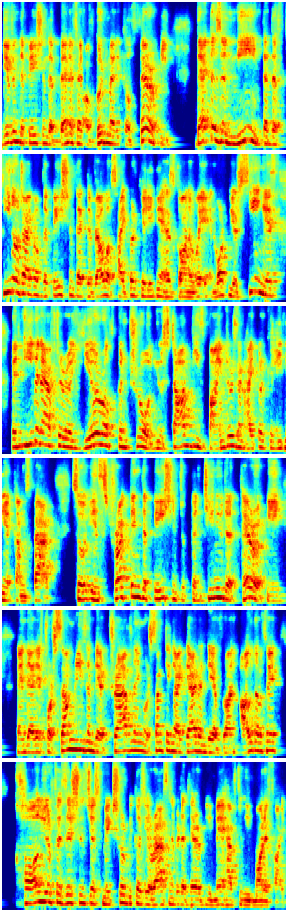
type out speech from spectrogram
given the patient the benefit of good medical therapy, that doesn't mean that the phenotype of the patient that develops hyperkalemia has gone away. And what we are seeing is that even after a year of control, you start these binders and hyperkalemia comes back. So instructing the patient to continue the therapy and that if for some reason they're traveling or something like that and they have run out of it, call your physicians, just make sure because your RAS inhibitor therapy may have to be modified.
